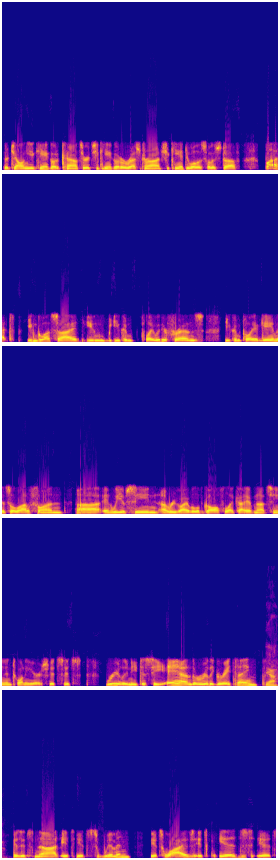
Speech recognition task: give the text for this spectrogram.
They're telling you you can't go to concerts, you can't go to restaurants, you can't do all this other stuff. But you can go outside. You can you can play with your friends. You can play a game that's a lot of fun. Uh, and we have seen a revival of golf like I have not seen in 20 years. It's it's really neat to see. And the really great thing Yeah. is it's not it's it's women it's wives it's kids it's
